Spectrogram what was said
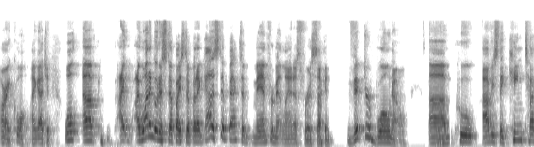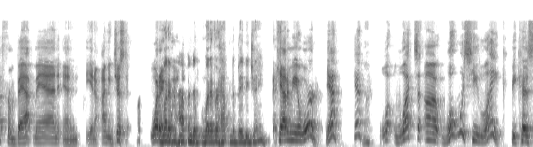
All right. Cool. I got you. Well, uh, I I want to go to step by step, but I got to step back to Man from Atlantis for a second. Victor Buono um, who obviously King Tut from Batman, and you know, I mean, just what a, whatever happened to whatever happened to Baby Jane Academy Award, yeah, yeah. yeah. What what uh what was he like? Because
